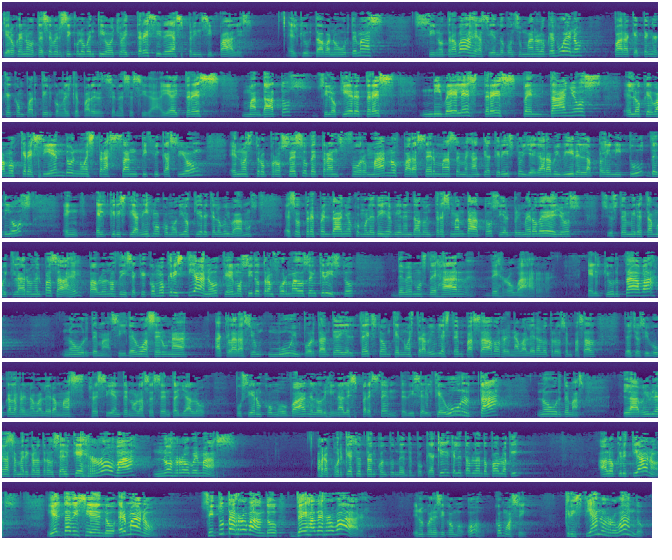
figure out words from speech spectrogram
quiero que note ese versículo 28, hay tres ideas principales. El que hurtaba no hurte más, sino trabaje haciendo con su mano lo que es bueno, para que tenga que compartir con el que parece necesidad. Ahí hay tres mandatos, si lo quiere, tres niveles, tres peldaños en los que vamos creciendo en nuestra santificación en nuestro proceso de transformarnos para ser más semejante a Cristo y llegar a vivir en la plenitud de Dios, en el cristianismo como Dios quiere que lo vivamos. Esos tres peldaños, como le dije, vienen dados en tres mandatos y el primero de ellos, si usted mire, está muy claro en el pasaje, Pablo nos dice que como cristianos que hemos sido transformados en Cristo, debemos dejar de robar. El que hurtaba, no hurte más. Y debo hacer una aclaración muy importante ahí. El texto, aunque nuestra Biblia esté en pasado, Reina Valera lo traduce en pasado, de hecho si busca la Reina Valera más reciente, no la 60, ya lo pusieron como va en el original es presente. Dice, el que hurta, no hurte más. La Biblia de las Américas lo traduce, el que roba, no robe más. Ahora, ¿por qué eso es tan contundente? Porque ¿a quién es que le está hablando Pablo aquí? A los cristianos. Y él está diciendo, hermano, si tú estás robando, deja de robar. Y no puede decir, ¿cómo? Oh, ¿cómo así? Cristianos robando.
